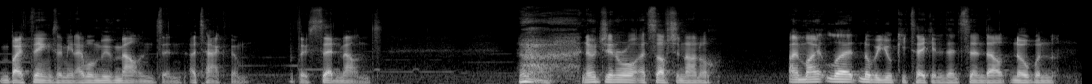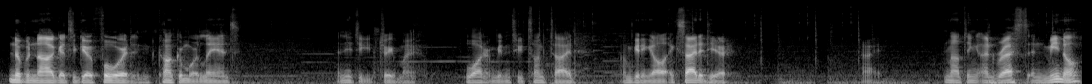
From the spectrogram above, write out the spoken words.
by things, I mean I will move mountains and attack them with those said mountains. no general at South Shinano. I might let Nobuyuki take it and then send out Nobun Nobunaga to go forward and conquer more land. I need to drink my water. I'm getting too tongue-tied. I'm getting all excited here. Alright. Mounting Unrest and Mino.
